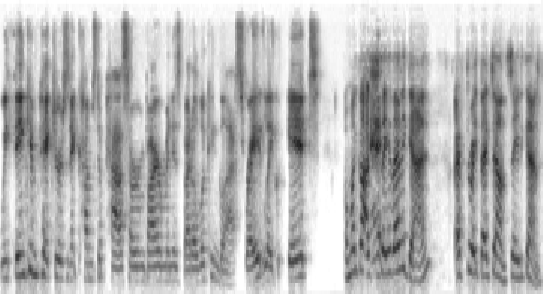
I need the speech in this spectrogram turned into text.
We think in pictures and it comes to pass. Our environment is but a looking glass right? Like it oh my gosh say that again. I have to write that down. Say it again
